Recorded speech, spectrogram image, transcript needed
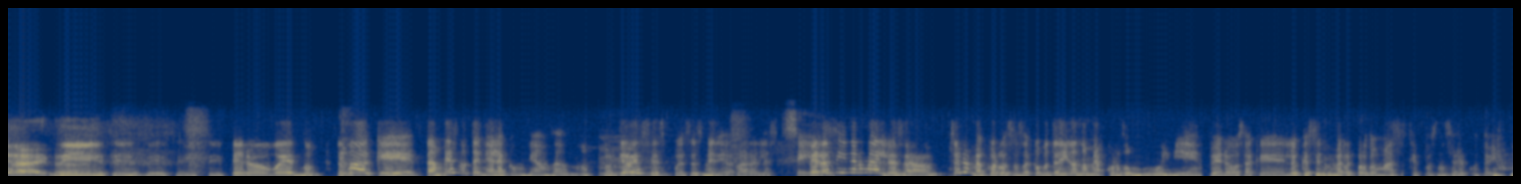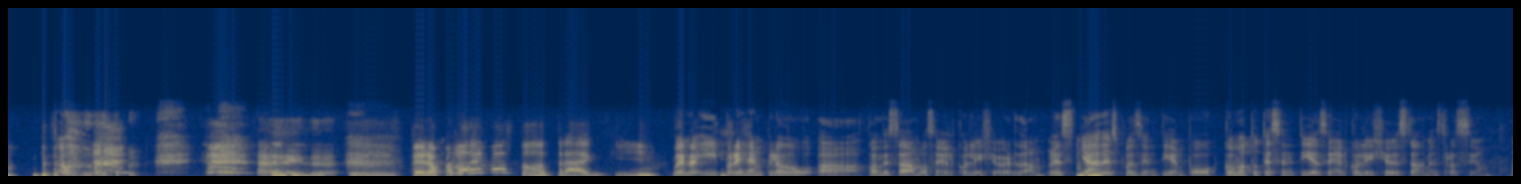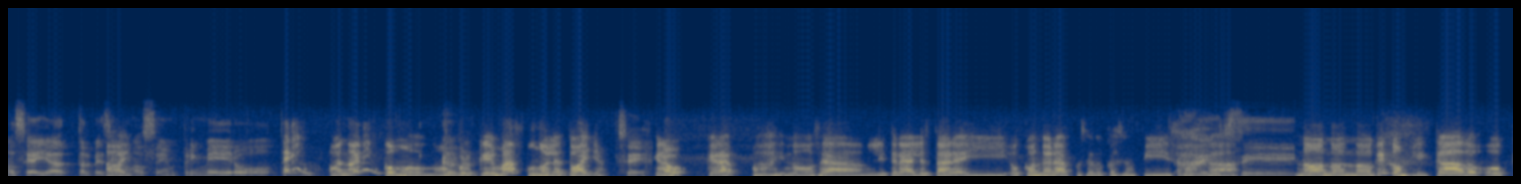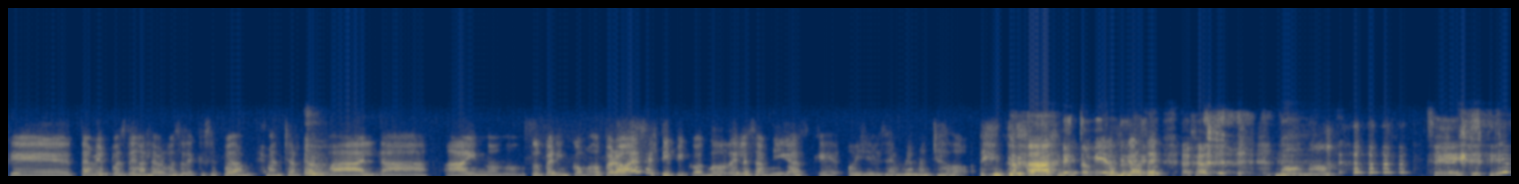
Ay, no. Sí, sí, sí, sí, sí, pero bueno, supongo que también no tenía la confianza, ¿no? Porque a veces pues es medio rara la Sí. Pero sí, normal, o sea, solo me acuerdo o sea, como te digo, no me acuerdo muy bien, pero, o sea, que lo que sí me recuerdo más es que, pues, no se le conté a mi mamá. Ay, no. Pero por lo demás, todo tranqui. Bueno, y por ejemplo, ah, cuando estábamos en el colegio, ¿verdad? Pues ya después de un tiempo, ¿cómo tú te sentías en el colegio de esta menstruación? O sea, ya tal vez Ay. íbamos en primero. Bueno, era incómodo, ¿no? Porque más, uno, la toalla, Sí. era, que era, ay, no, o sea, literal, estar ahí, o cuando era, pues, educación física. Ay, sí. No, no, no, qué complicado. O que también pues tengas la vergüenza de que se pueda manchar tu falda. Ay, no, no, súper incómodo. Pero es el típico, ¿no? De las amigas que, oye, se me ha manchado. Y tú Ajá, como que y tú viendo. "¿Platicarse? Ajá. No, no. Sí.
